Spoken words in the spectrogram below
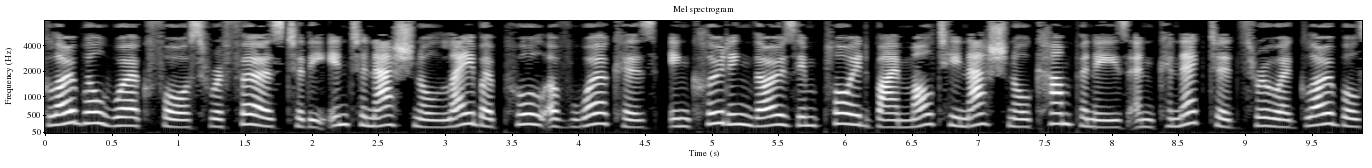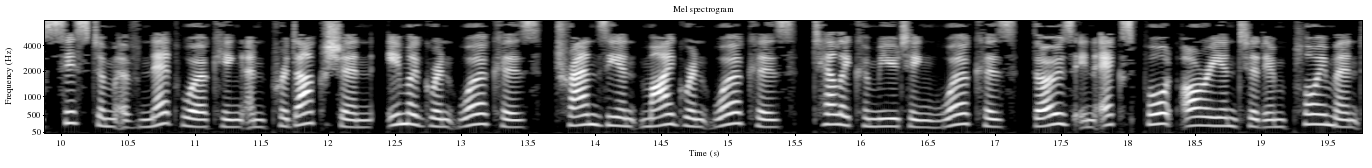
Global workforce refers to the international labor pool of workers, including those employed by multinational companies and connected through a global system of networking and production, immigrant workers, transient migrant workers, telecommuting workers, those in export-oriented employment,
